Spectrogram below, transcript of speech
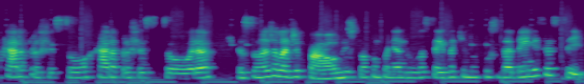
Cara professor, cara professora. Eu sou Angela de Paulo e estou acompanhando vocês aqui no curso da BNCC.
